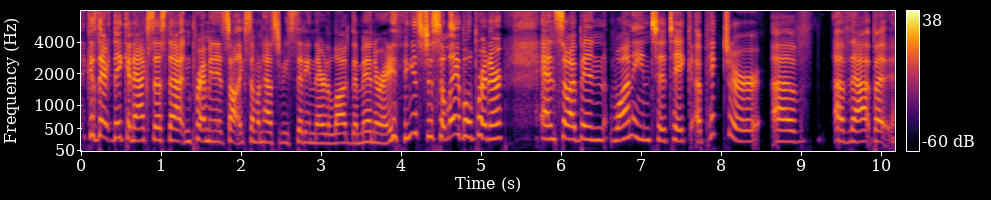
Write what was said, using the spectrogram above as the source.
because they they can access that and I mean it's not like someone has to be sitting there to log them in or anything. It's just a label printer. And so I've been wanting to take a picture of of that. But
